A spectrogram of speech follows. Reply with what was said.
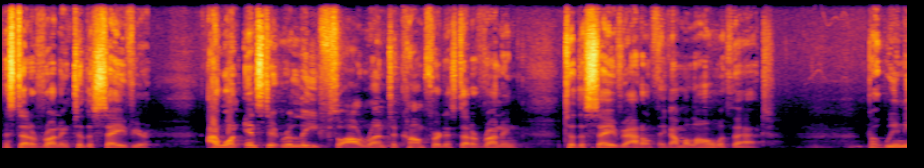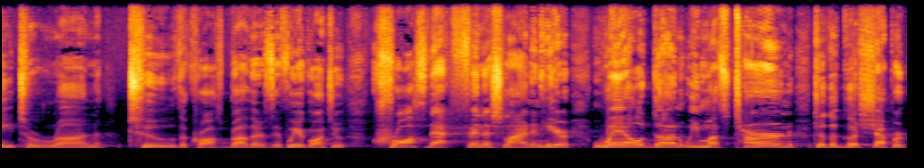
instead of running to the Savior. I want instant relief, so I'll run to comfort instead of running to the Savior. I don't think I'm alone with that. But we need to run to the cross. Brothers, if we are going to cross that finish line and hear, well done, we must turn to the good shepherd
